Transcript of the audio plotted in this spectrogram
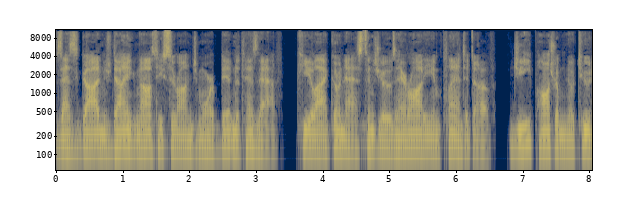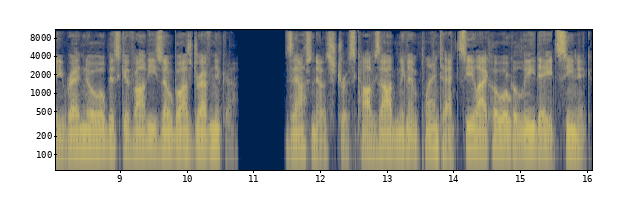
Zazgodnj diagnosi saranj morbidnitezav, kielako nastanjos arati implantatov, g potrebno tudi redno obiskavati zobozdravnika. Zasnos struskov zobnig implantat silako ogalidate scenic,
